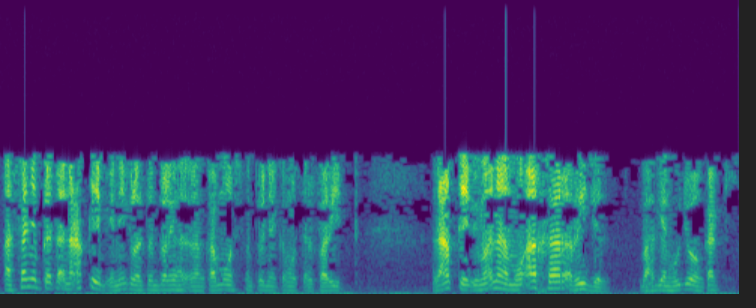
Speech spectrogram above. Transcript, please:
Asalnya perkataan aqib ini kalau tuan-tuan lihat dalam kamus contohnya kamus al-farid. Al-aqib bermakna muakhar rijl bahagian hujung kaki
